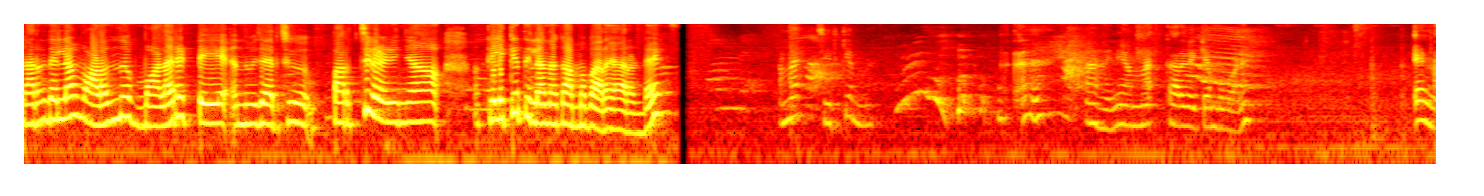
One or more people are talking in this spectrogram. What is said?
കാരണം ഇതെല്ലാം വളർന്ന് വളരട്ടെ എന്ന് വിചാരിച്ച് പറിച്ചു കഴിഞ്ഞാൽ കിളിക്കത്തില്ല എന്നൊക്കെ അമ്മ പറയാറുണ്ടേ. അമ്മ ചിരിക്കമ്മ ആ ഇനി അമ്മ കറി വെക്കാൻ പോവാണ്. എണ്ണ.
